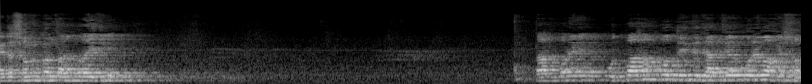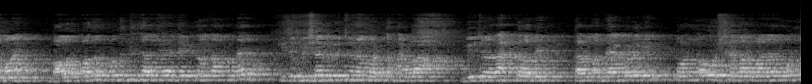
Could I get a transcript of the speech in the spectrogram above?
একটা সমীকরণ দাঁড় করাইছি। তারপরে উৎপাদন পদ্ধতিতে জাতীয় পরিমাপের সময় বা উৎপাদন পদ্ধতিতে জাতীয় দেখতে হলে আমাদের কিছু বিষয় বিবেচনা করতে হয় বা বিবেচনা রাখতে হবে। তার মধ্যে এক কি, পণ্য ও সেবার বাজার মূল্য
